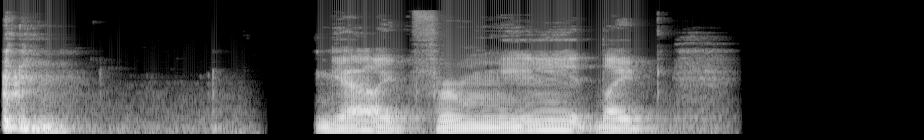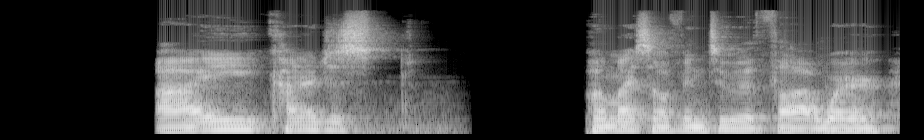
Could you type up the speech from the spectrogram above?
yeah like for me like i kind of just put myself into a thought where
